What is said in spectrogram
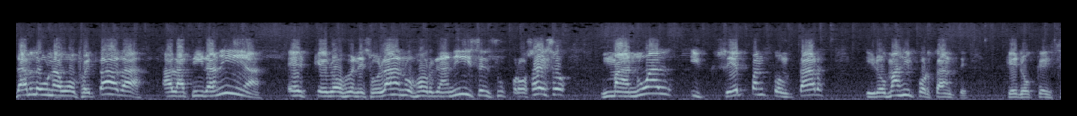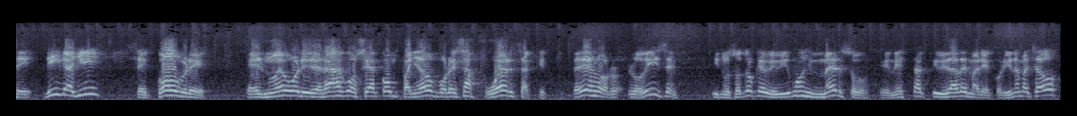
darle una bofetada a la tiranía, el que los venezolanos organicen su proceso manual y sepan contar y lo más importante, que lo que se diga allí se cobre, el nuevo liderazgo sea acompañado por esa fuerza que ustedes lo, dicen y nosotros que vivimos inmersos en esta actividad de María Corina Machado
